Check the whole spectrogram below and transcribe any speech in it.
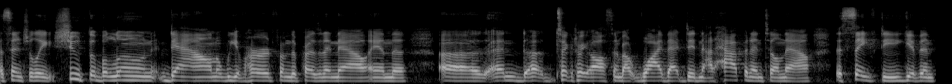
essentially shoot the balloon down. We have heard from the president now and the uh, and uh, Secretary Austin about why that did not happen until now. The safety, given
